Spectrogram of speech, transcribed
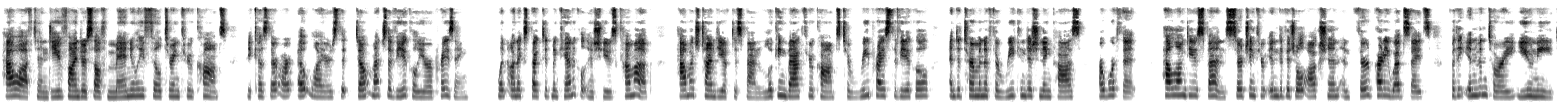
How often do you find yourself manually filtering through comps because there are outliers that don't match the vehicle you're appraising? When unexpected mechanical issues come up, how much time do you have to spend looking back through comps to reprice the vehicle and determine if the reconditioning costs are worth it? How long do you spend searching through individual auction and third party websites for the inventory you need?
